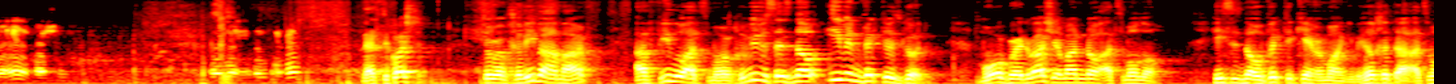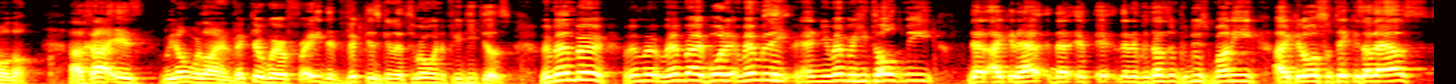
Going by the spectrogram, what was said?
I hear the question. Is it- is it different? That's the question. So Rav Chaviva Amar, Afilu Atzmo. Rav Chaviva says no, even Victor is good. More bread Rashi Amar no Atzmo lo. He says no, Victor can't remind you. Hilchata Atzmo lo. Halcha is we don't rely on Victor. We're afraid that Victor is going to throw in a few details. Remember, remember, remember, I bought it. Remember, the, and you remember he told me that I could have that if, if that if it doesn't produce money, I could also take his other house.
